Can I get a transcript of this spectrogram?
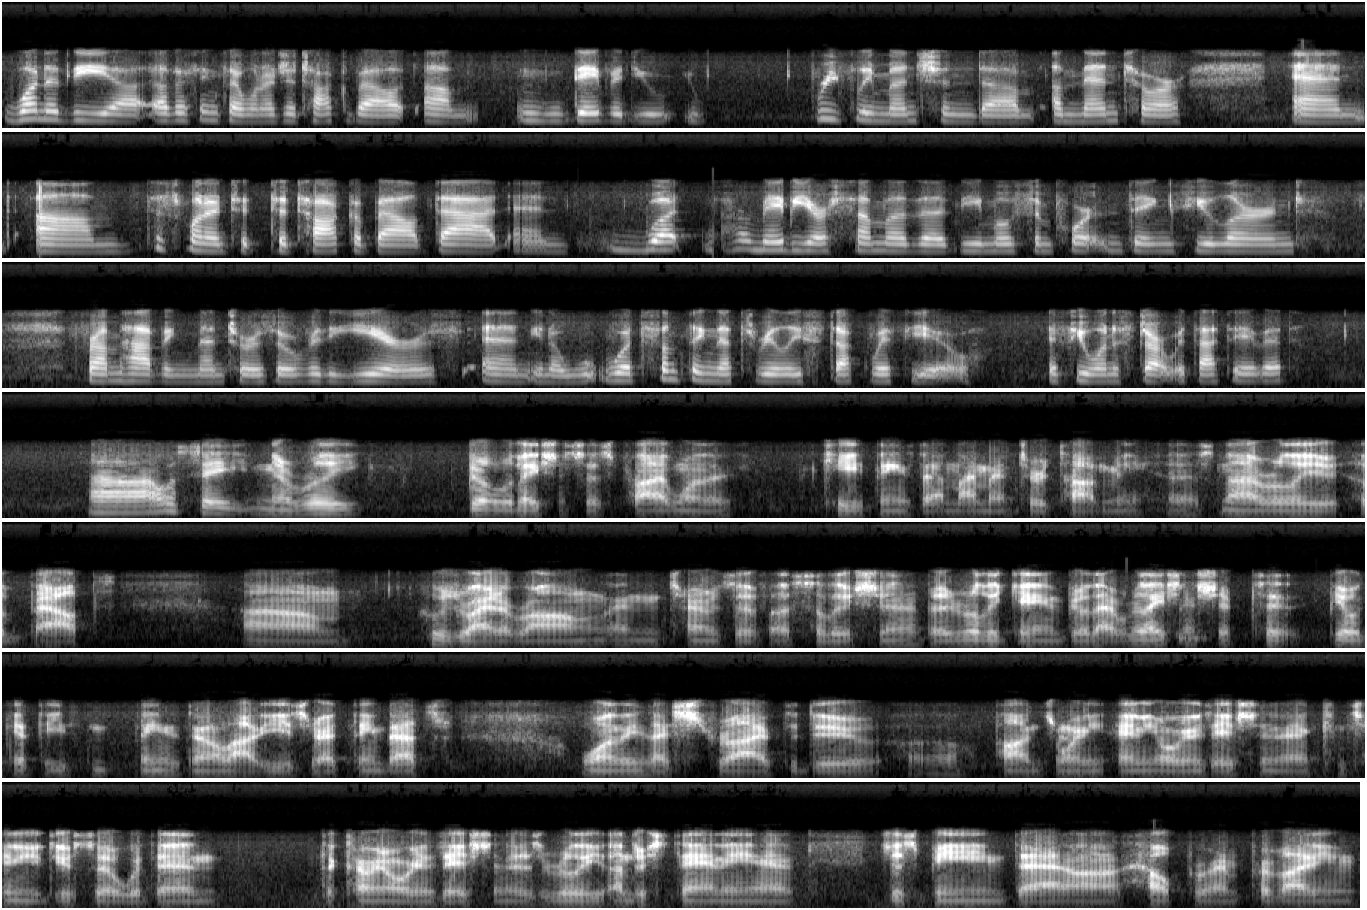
One of the uh, other things I wanted to talk about, um, David, you, you briefly mentioned um, a mentor, and um, just wanted to, to talk about that and what, or maybe are some of the, the most important things you learned from having mentors over the years, and you know what's something that's really stuck with you. If you want to start with that, David. Uh, I would say you know really build relationships. Probably one of the key things that my mentor taught me. It's not really about um, who's right or wrong in terms of a solution, but really getting build that relationship to be able to get these things done a lot easier. I think that's one of the things I strive to do uh, upon joining any organization and continue to do so within the current organization is really understanding and just being that uh, helper and providing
